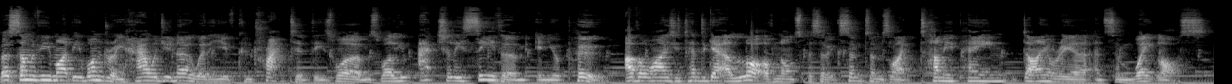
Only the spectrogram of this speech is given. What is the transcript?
But some of you might be wondering how would you know whether you've contracted these worms? Well, you actually see them in your poo. Otherwise, you tend to get a lot of non-specific symptoms like tummy pain, diarrhea, and some weight loss.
